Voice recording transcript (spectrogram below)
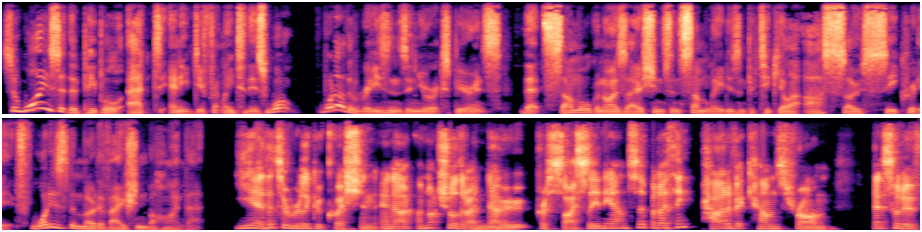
So why is it that people act any differently to this? What what are the reasons in your experience that some organizations and some leaders in particular are so secretive? What is the motivation behind that? Yeah, that's a really good question. And I'm not sure that I know precisely the answer, but I think part of it comes from that sort of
